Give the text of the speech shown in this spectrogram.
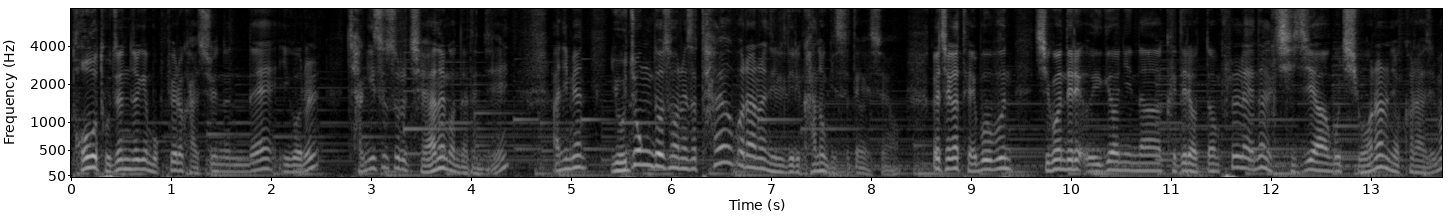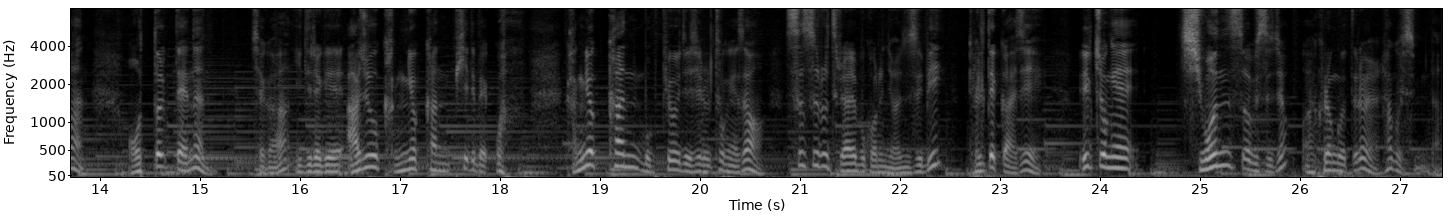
더 도전적인 목표를 갈 수 있는데 이거를 자기 스스로 제한을 건다든지 아니면 요 정도 선에서 타협을 하는 일들이 간혹 있을 때가 있어요. 그래서 제가 대부분 직원들의 의견이나 그들의 어떤 플랜을 지지하고 지원하는 역할을 하지만 어떨 때는 제가 이들에게 아주 강력한 피드백과 강력한 목표 제시를 통해서 스스로 드라이브 거는 연습이 될 때까지 일종의 지원 서비스죠. 아, 그런 것들을 하고 있습니다.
